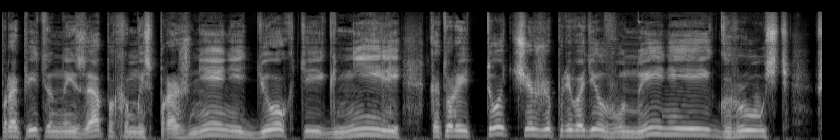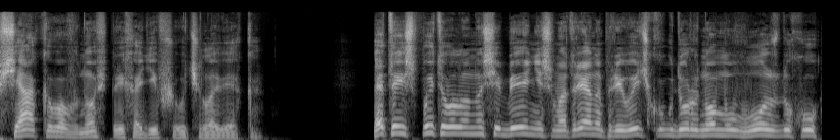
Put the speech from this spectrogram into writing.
пропитанный запахом испражнений, дегтя и гнили, который тотчас же приводил в уныние и грусть всякого вновь приходившего человека. Это испытывала на себе, несмотря на привычку к дурному воздуху,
